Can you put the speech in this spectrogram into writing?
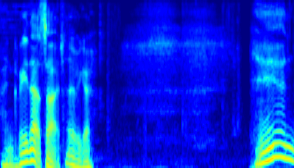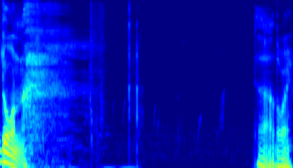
I can that side. There we go. And done. Get out of the way.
